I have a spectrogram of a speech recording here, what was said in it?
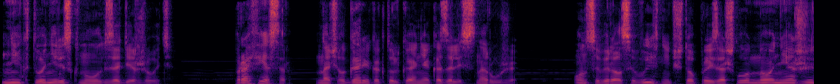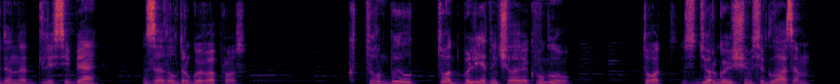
Никто не рискнул их задерживать. «Профессор», – начал Гарри, как только они оказались снаружи. Он собирался выяснить, что произошло, но неожиданно для себя задал другой вопрос. «Кто был тот бледный человек в углу? Тот, с дергающимся глазом?»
